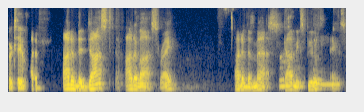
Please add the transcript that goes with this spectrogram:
or two. Out of, out of the dust, out of us, right? Out of the mess, God makes beautiful things.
